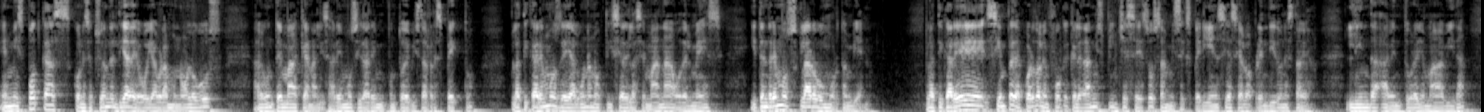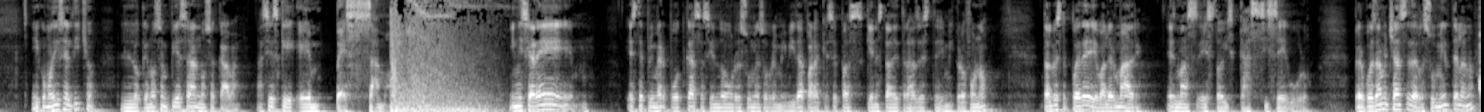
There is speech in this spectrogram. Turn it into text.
En mis podcasts, con excepción del día de hoy, habrá monólogos, algún tema que analizaremos y daré mi punto de vista al respecto. Platicaremos de alguna noticia de la semana o del mes y tendremos claro humor también. Platicaré siempre de acuerdo al enfoque que le dan mis pinches sesos a mis experiencias y a lo aprendido en esta linda aventura llamada vida. Y como dice el dicho, lo que no se empieza no se acaba. Así es que empezamos. Iniciaré este primer podcast haciendo un resumen sobre mi vida para que sepas quién está detrás de este micrófono. Tal vez te puede valer madre. Es más, estoy casi seguro. Pero pues dame chance de resumírtela, ¿no?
